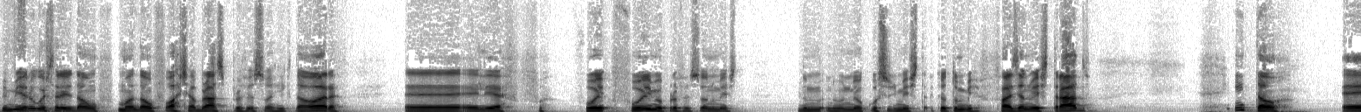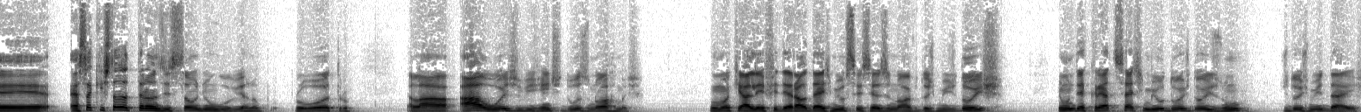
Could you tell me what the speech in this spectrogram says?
Primeiro, eu gostaria de dar um, mandar um forte abraço para o professor Henrique da Hora. É, ele é, foi, foi meu professor no, no, no meu curso de mestrado, que eu estou fazendo mestrado. Então, é, essa questão da transição de um governo para o outro, ela há hoje vigente duas normas. Uma que é a Lei Federal 10.609 de 2002 e um Decreto 7.221 de 2010.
